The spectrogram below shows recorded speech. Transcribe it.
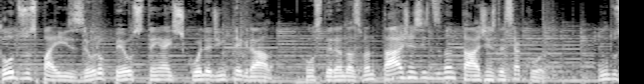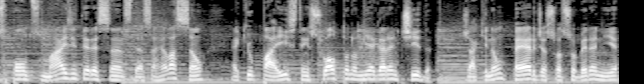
Todos os países europeus têm a escolha de integrá-la, considerando as vantagens e desvantagens desse acordo. Um dos pontos mais interessantes dessa relação é que o país tem sua autonomia garantida, já que não perde a sua soberania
